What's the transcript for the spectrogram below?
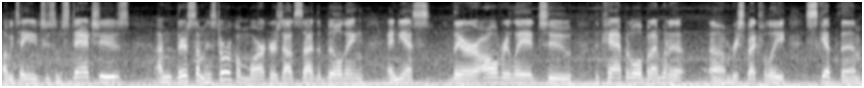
I'll be taking you to some statues. I'm, there's some historical markers outside the building and yes, they're all related to the Capitol, but I'm going to um, respectfully skip them.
